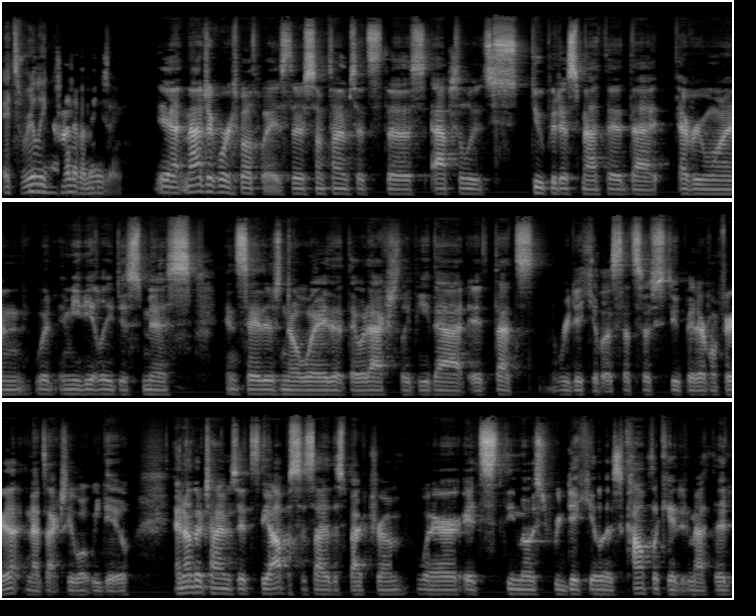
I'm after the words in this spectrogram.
it's really Yeah. kind of amazing. Yeah, magic works both ways. There's sometimes it's the absolute stupidest method that everyone would immediately dismiss and say there's no way that there would actually be that. It that's ridiculous. That's so stupid. Everyone figure that, and that's actually what we do. And other times it's the opposite side of the spectrum where it's the most ridiculous, complicated method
